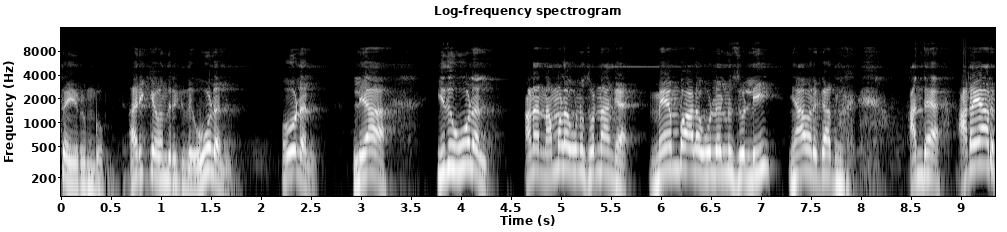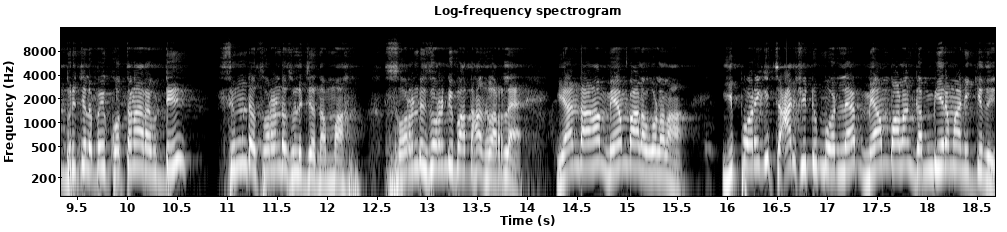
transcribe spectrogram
இரும்பும் அறிக்கை வந்திருக்குது. ஊழல். ஊழல். இல்லையா? இது ஊழல். ஆனால் நம்மளை ஒன்று சொன்னாங்க. மேம்பால ஊழல்னு சொல்லி ஞாபகம் இருக்காது அந்த அடையாறு பிரிட்ஜில் போய் கொத்தனாரை விட்டு சிமெண்ட்டை சுரண்ட சொல்லிச்சு அந்த அம்மா. சுரண்டி சுரண்டி பார்த்தா அது வரல. ஏண்டானா மேம்பால ஊழலாம்? இப்போ வரைக்கும் சார்ஜ் ஷீட்டும் போடல மேம்பாலம் கம்பீரமாக நிற்குது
